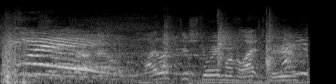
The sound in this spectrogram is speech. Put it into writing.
I like destroy my height too.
